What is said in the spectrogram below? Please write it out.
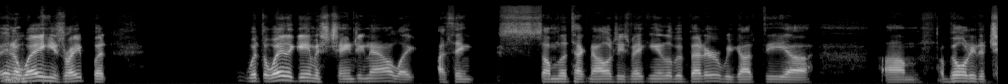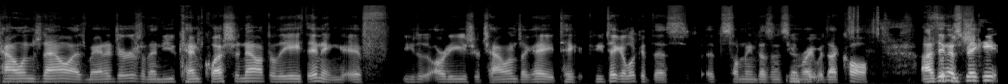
in mm-hmm. a way, he's right. But with the way the game is changing now, like, I think some of the technology is making it a little bit better. We got the uh, um, ability to challenge now as managers, and then you can question now after the eighth inning if you already use your challenge. Like, hey, take can you take a look at this? It's something doesn't seem right with that call. I think that's making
